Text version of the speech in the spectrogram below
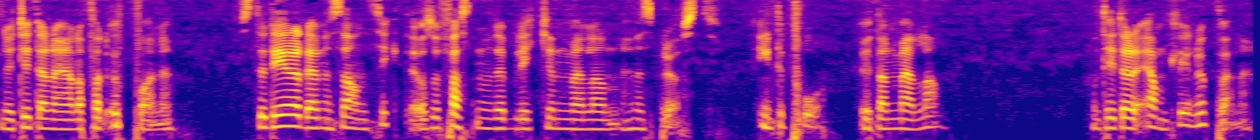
Nu tittade han i alla fall upp på henne, studerade hennes ansikte och så fastnade blicken mellan hennes bröst. Inte på, utan mellan. Han tittade äntligen upp på henne.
